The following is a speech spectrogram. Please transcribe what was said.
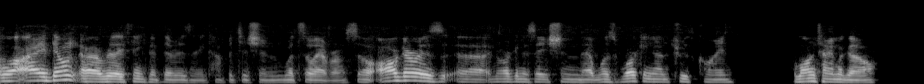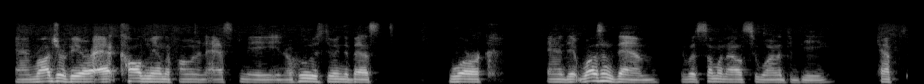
well, I don't uh, really think that there is any competition whatsoever. So Augur is uh, an organization that was working on Truthcoin a long time ago, and Roger Ver at, called me on the phone and asked me, you know, who was doing the best work, and it wasn't them it was someone else who wanted to be kept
